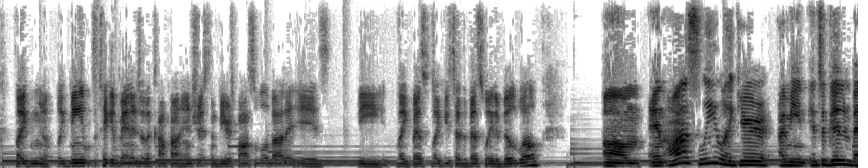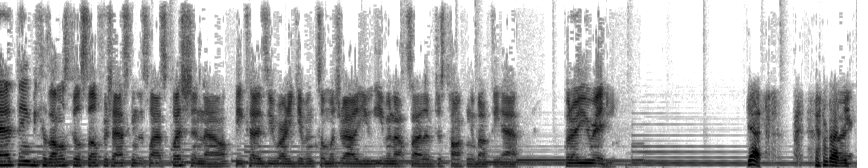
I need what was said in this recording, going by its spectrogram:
like you know, like being able to take advantage of the compound interest and be responsible about it is the like best, like you said, the best way to build wealth. Um, and honestly, like you're, I mean, it's a good and bad thing because I almost feel selfish asking this last question now because you've already given so much value even outside of just talking about the app. But are you ready? Yes, I'm ready.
